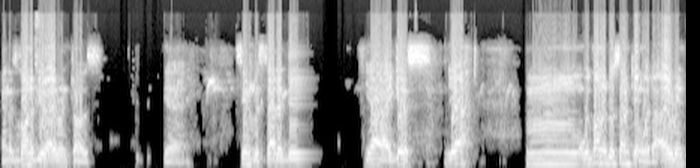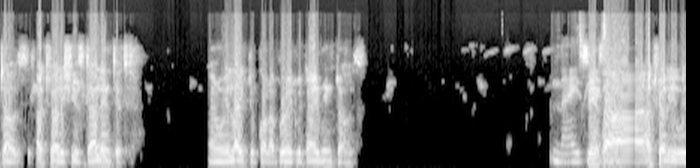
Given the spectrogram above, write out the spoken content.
and it's gonna be Irene Towers. Yeah, since we started this, yeah, I guess, yeah, Mm, we're gonna do something with Irene Towers. Actually, she's talented, and we like to collaborate with Irene Towers. Nice. Since uh, actually we,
